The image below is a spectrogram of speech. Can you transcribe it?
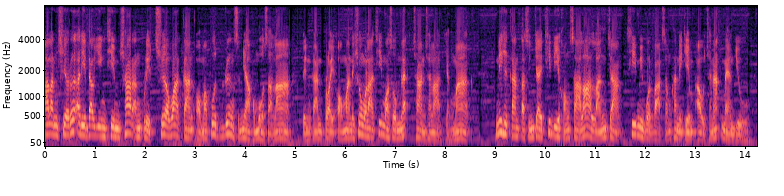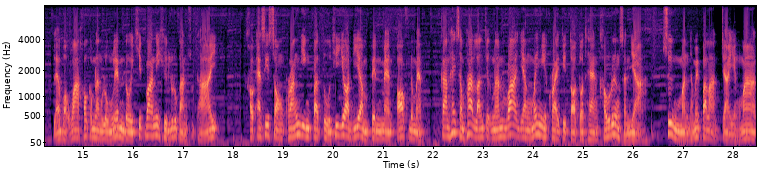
อลันเชียร์เรอร์อดีตดาวยิงทีมชาติอังกฤษ เชื่อว่าการออกมาพูดเรื่องสัญญาของโมซาลาเป็นการปล่อยออกมาในช่วงเวลาที่เหมาะสมและชาญฉลาดอย่างมากนี่คือการตัดสินใจที่ดีของซาร่าห์หลังจากที่มีบทบาทสำคัญในเกมเอาชนะแมนยู แล้วบอกว่าเขากำลังลงเล่นโดยคิดว่านี่คือฤดูกาลสุดท้าย เขาแอสซิสต์สองครั้งยิงประตูที่ยอดเยี่ยมเป็น Man of the Match การให้สัมภาษณ์หลังจากนั้นว่ายังไม่มีใครติดต่อตัวแทนเขาเรื่องสัญญา ซึ่งมันทำให้ประหลาดใจอย่างมาก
